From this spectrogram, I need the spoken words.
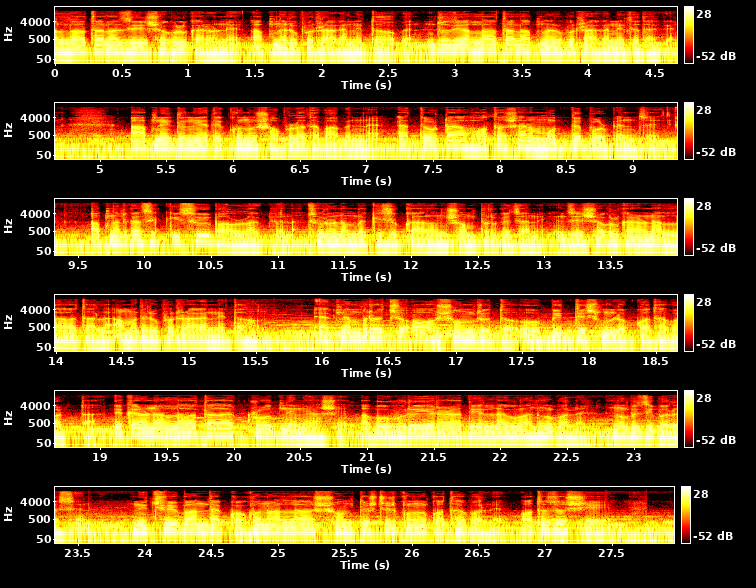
আল্লাহ তালা যে সকল কারণে আপনার উপর রাগান্বিত হবেন, যদি আল্লাহ তালা আপনার উপর রাগান্বিত থাকেন, আপনি দুনিয়াতে কোনো সফলতা পাবেন না। এতটা হতাশার মধ্যে পড়বেন যে আপনার কাছে কিছুই ভালো লাগবে না। চলুন আমরা কিছু কারণ সম্পর্কে জানি। যে সকল কারণে আল্লাহ তালা আমাদের উপর রাগান্বিত হন। এক নম্বর হচ্ছে অসংযত ও বিদ্বেষমূলক কথাবার্তা। এ কারণে আল্লাহ তালার ক্রোধ নেমে আসে। আবু হুরাইরা রাদি আল্লাহু আনহু বলেন, নবীজি বলেছেন, নিশ্চয়ই বান্দা কখনো আল্লাহর সন্তুষ্টির কোনো কথা বলে, অথচ সে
